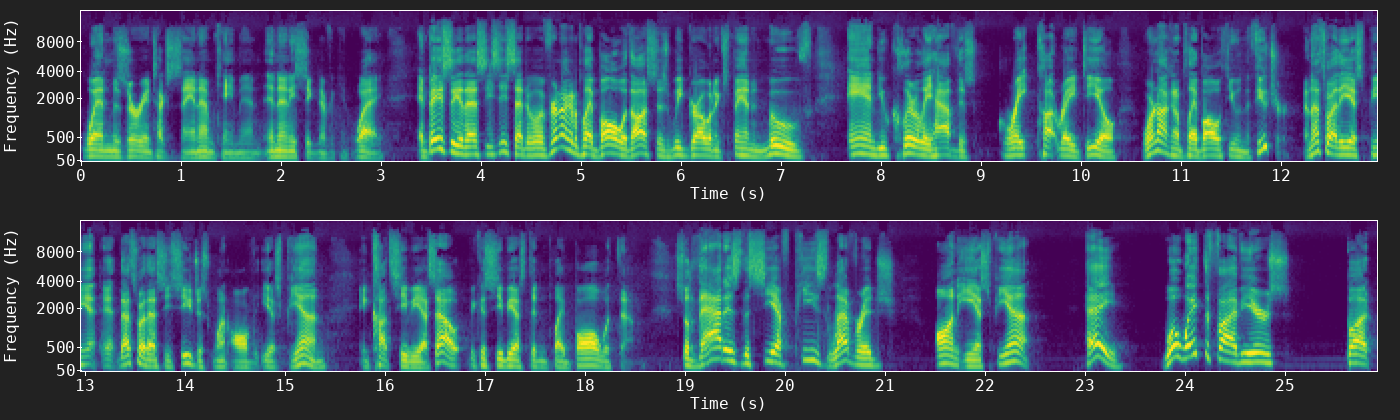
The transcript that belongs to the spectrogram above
when Missouri and Texas A&M came in in any significant way. And basically, the SEC said, "Well, if you're not going to play ball with us as we grow and expand and move, and you clearly have this great cut rate deal, we're not going to play ball with you in the future." And that's why the ESPN, eh, that's why the SEC just went all the ESPN and cut CBS out because CBS didn't play ball with them. So that is the CFP's leverage on ESPN. Hey, we'll wait the five years but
